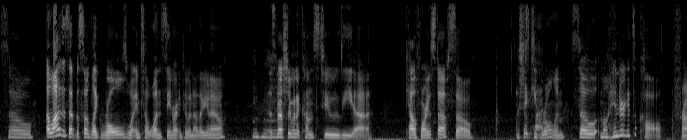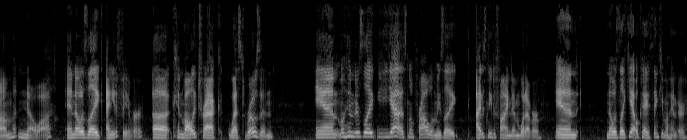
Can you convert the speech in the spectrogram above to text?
So a lot of this episode like rolls into one scene right into another. You know, Mm-hmm. especially when it comes to the uh, California stuff. So let's just keep rolling. So Mohinder gets a call from Noah, and Noah's like, "I need a favor. Uh, can Molly track West Rosen?" And Mohinder's like, "Yeah, it's no problem." He's like, "I just need to find him, whatever." And Noah's like, "Yeah, okay, thank you, Mohinder."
